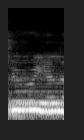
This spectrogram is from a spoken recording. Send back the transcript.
to you.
